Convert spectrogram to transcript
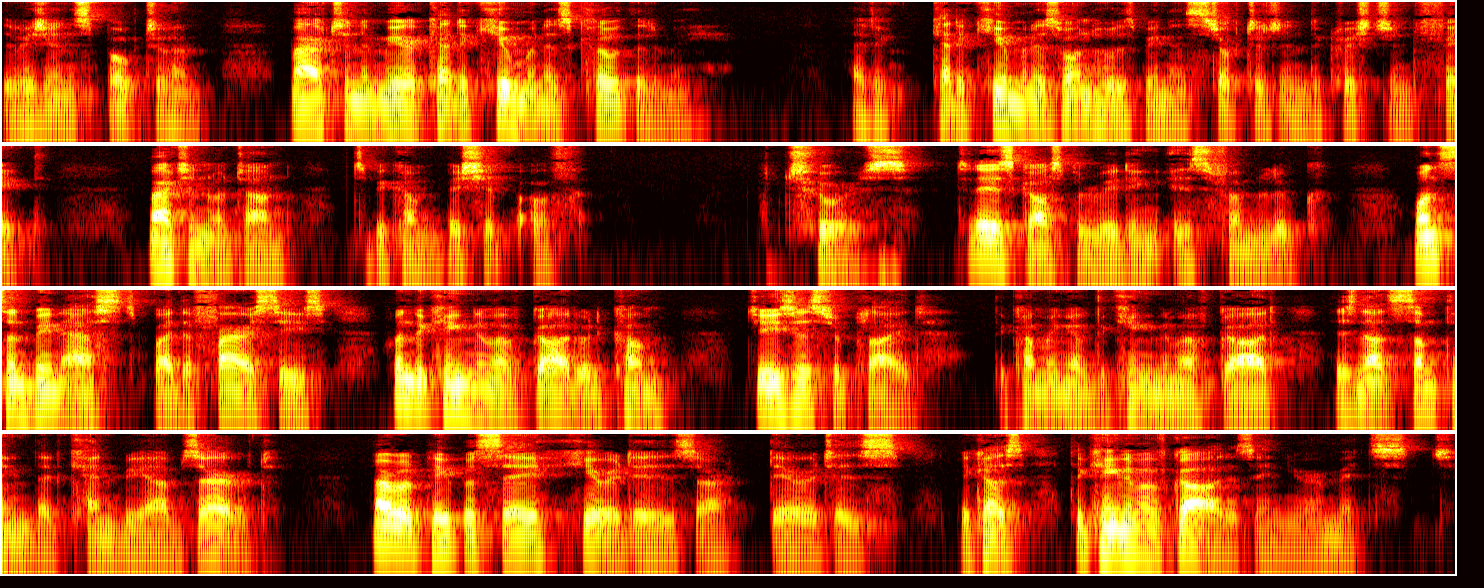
The vision spoke to him. Martin, a mere catechumen, has clothed me. A catechumen is one who has been instructed in the Christian faith. Martin went on to become Bishop of Tours. Today's Gospel reading is from Luke. Once on being asked by the Pharisees when the kingdom of God would come, Jesus replied, The coming of the kingdom of God is not something that can be observed, nor will people say, Here it is, or There it is, because the kingdom of God is in your midst.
